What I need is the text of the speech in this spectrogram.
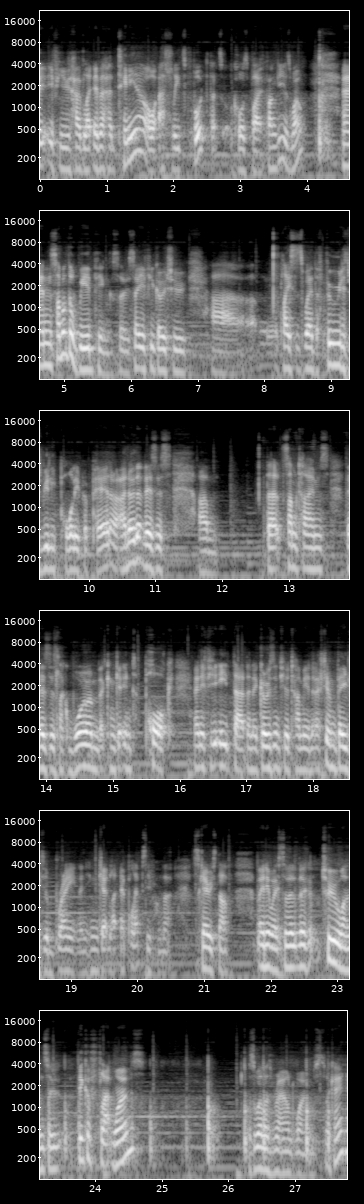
if you have like ever had tinea or athlete's foot, that's caused by fungi as well. And some of the weird things. So say if you go to uh, places where the food is really poorly prepared. I know that there's this. Um, that sometimes there's this like worm that can get into pork, and if you eat that, then it goes into your tummy and actually invades your brain, and you can get like epilepsy from that. Scary stuff. But anyway, so the, the two ones. So think of flatworms as well as roundworms. Okay,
